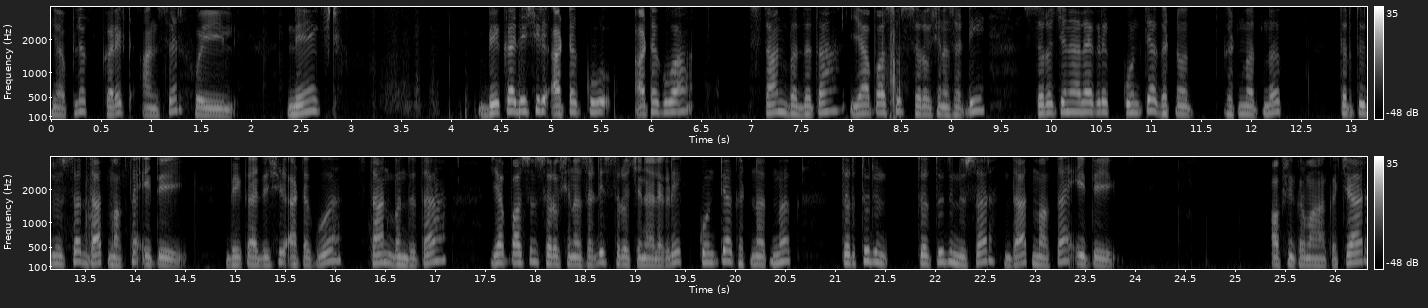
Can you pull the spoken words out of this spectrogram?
हे आपलं करेक्ट आन्सर होईल. नेक्स्ट बेकायदेशीर अटक व अटक वा स्थानबद्धता यापासून संरक्षणासाठी सर्वोच्च न्यायालयाकडे कोणत्या घटना घटनात्मक तरतुदीनुसार दात मागता येते? बेकायदेशीर अटक व स्थानबद्धता यापासून संरक्षणासाठी सर्वोच्च न्यायालयाकडे कोणत्या घटनात्मक तरतुदी तरतुदीनुसार दात मागता येते? ऑप्शन क्रमांक चार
